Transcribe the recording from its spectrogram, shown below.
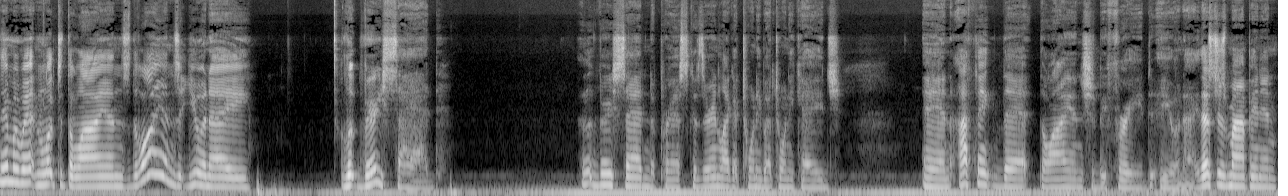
Then we went and looked at the lions. The lions at UNA looked very sad. They looked very sad and depressed because they're in like a 20 by 20 cage. And I think that the lions should be freed at UNA. That's just my opinion.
